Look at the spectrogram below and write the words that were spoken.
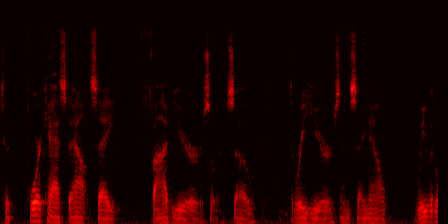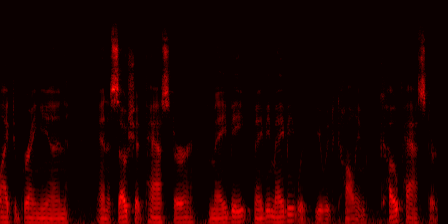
to forecast out, say, five years or so, three years, and say, now, we would like to bring in an associate pastor, maybe, maybe, maybe would you would call him co-pastor.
